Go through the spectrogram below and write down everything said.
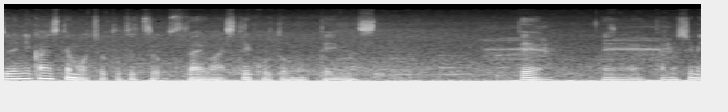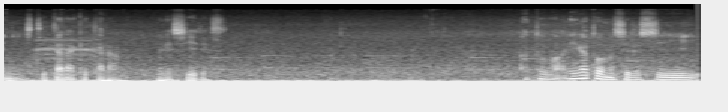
それに関してもちょっとずつお伝えはしていこうと思っています。で、えー、楽しみにしていただけたら嬉しいです。あとは「ありがとうの印」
